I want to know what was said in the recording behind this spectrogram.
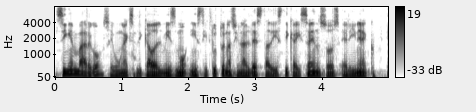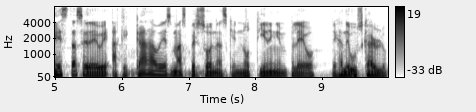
Sin embargo, según ha explicado el mismo Instituto Nacional de Estadística y Censos, el INEC, esta se debe a que cada vez más personas que no tienen empleo dejan de buscarlo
